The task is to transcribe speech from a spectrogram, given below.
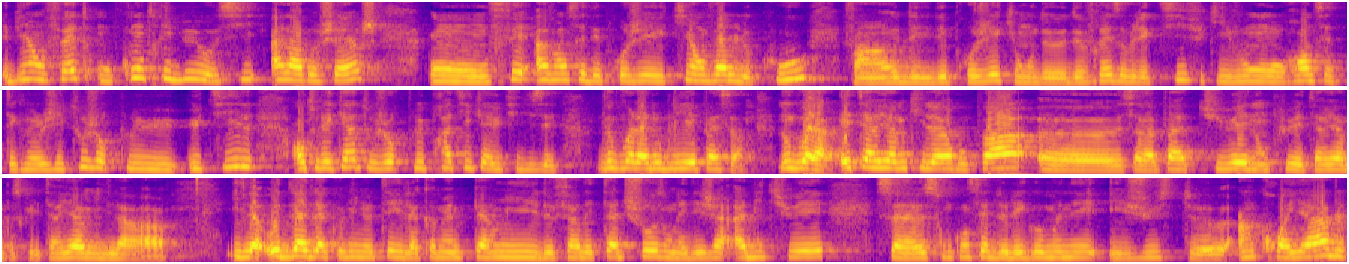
eh bien, en fait, on contribue aussi à la recherche, on fait avancer des projets qui en valent le coup, enfin, des, des projets qui ont de, de, vrais objectifs et qui vont rendre cette technologie toujours plus utile, en tous les cas, toujours plus pratique à utiliser. Donc voilà, n'oubliez pas ça. Donc voilà, Ethereum killer ou pas, euh, ça va pas tuer non plus Ethereum parce que Ethereum il a il a au-delà de la communauté, il a quand même permis de faire des tas de choses. On est déjà habitué. Son concept de Lego monnaie est juste euh, incroyable.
